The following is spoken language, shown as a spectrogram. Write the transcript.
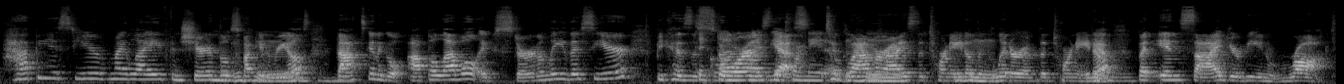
happiest year of my life and shared those fucking mm-hmm. reels. That's gonna go up a level externally this year because the To storm, glamorize the yes, tornado. to glamorize mm-hmm. the tornado, the mm-hmm. glitter of the tornado. Yeah. But inside, you're being rocked.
